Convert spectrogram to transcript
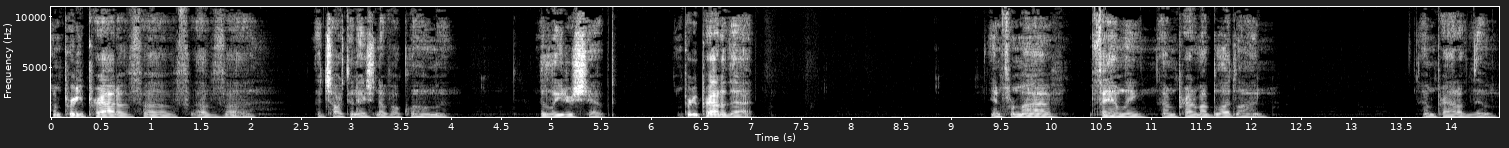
I'm pretty proud of of, of uh, the Choctaw Nation of Oklahoma, the leadership. I'm pretty proud of that. And for my family, I'm proud of my bloodline. I'm proud of them.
